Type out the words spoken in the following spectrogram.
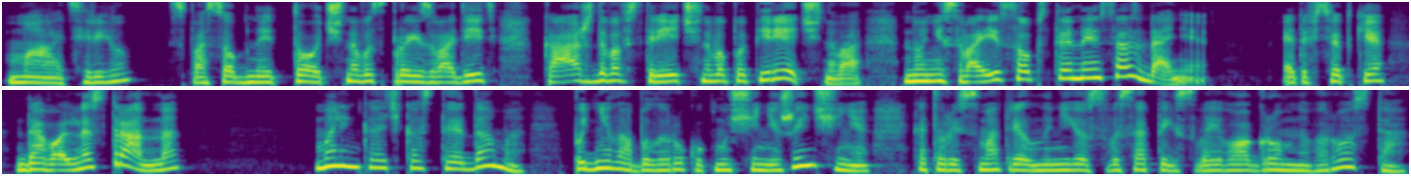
Матерью, способный точно воспроизводить каждого встречного поперечного, но не свои собственные создания. Это все-таки довольно странно. Маленькая очкастая дама подняла было руку к мужчине-женщине, который смотрел на нее с высоты своего огромного роста,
